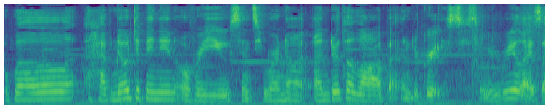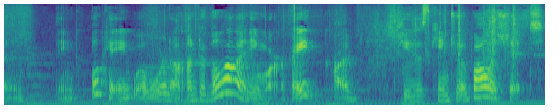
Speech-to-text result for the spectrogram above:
will have no dominion over you since you are not under the law but under grace. So we realize that think, okay, well we're not under the law anymore, right? God Jesus came to abolish it,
